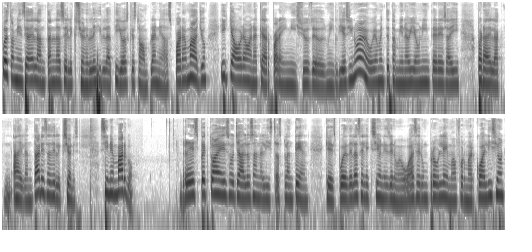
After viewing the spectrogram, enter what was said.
pues también se adelantan las elecciones legislativas que estaban planeadas para mayo y que ahora van a quedar para inicios de 2019. Obviamente también había un interés ahí para adelantar esas elecciones. Sin embargo, Respecto a eso, ya los analistas plantean que después de las elecciones de nuevo va a ser un problema formar coalición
